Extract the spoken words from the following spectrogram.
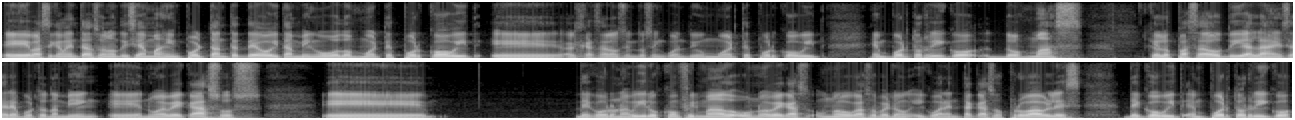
eh, básicamente esas son noticias más importantes de hoy. También hubo dos muertes por COVID. Eh, alcanzaron 151 muertes por COVID en Puerto Rico. Dos más que los pasados días. La agencia reportó también eh, nueve casos de coronavirus confirmado, un, nuevo caso, un nuevo caso perdón, y 40 casos probables de COVID en Puerto Rico.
